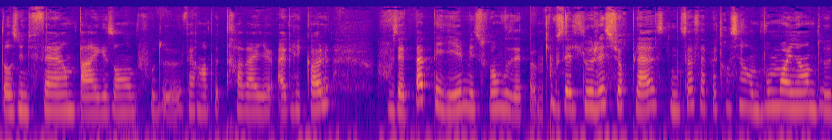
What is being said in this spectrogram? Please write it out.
dans une ferme, par exemple, ou de faire un peu de travail agricole. Vous n'êtes pas payé, mais souvent vous êtes, vous êtes logé sur place. Donc ça, ça peut être aussi un bon moyen de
